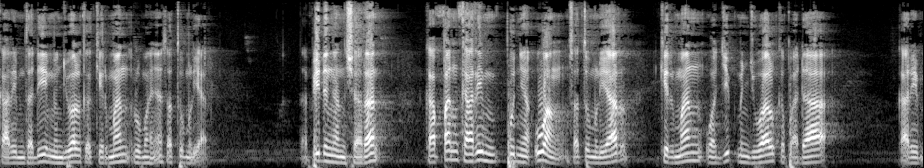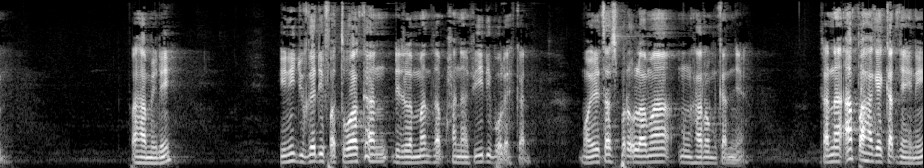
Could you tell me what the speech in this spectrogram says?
Karim tadi menjual ke Kirman rumahnya satu miliar. Tapi dengan syarat kapan Karim punya uang satu miliar, Kirman wajib menjual kepada Karim. Paham ini? Ini juga difatwakan di dalam madhab Hanafi dibolehkan. Mayoritas para ulama mengharamkannya. Karena apa hakikatnya ini?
